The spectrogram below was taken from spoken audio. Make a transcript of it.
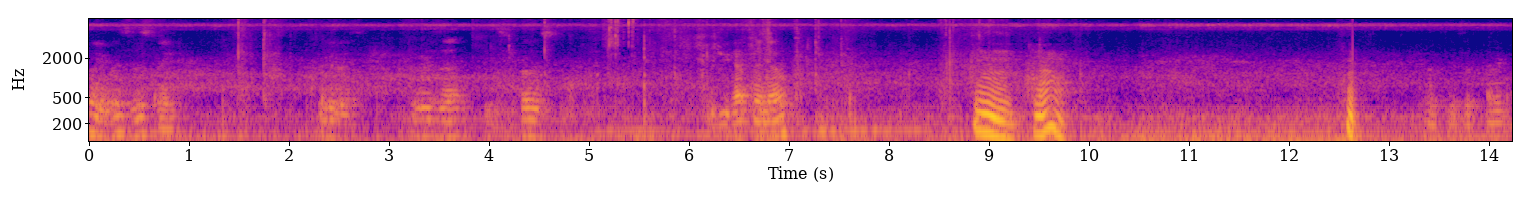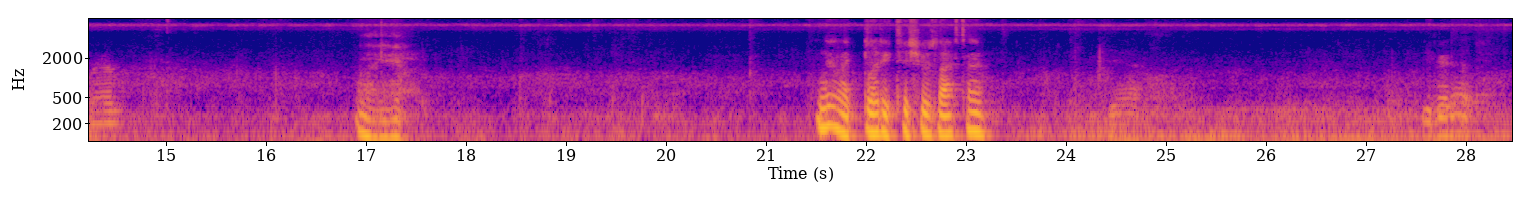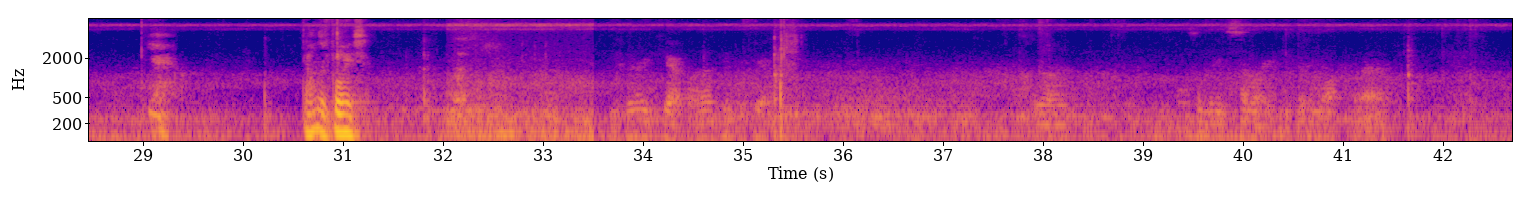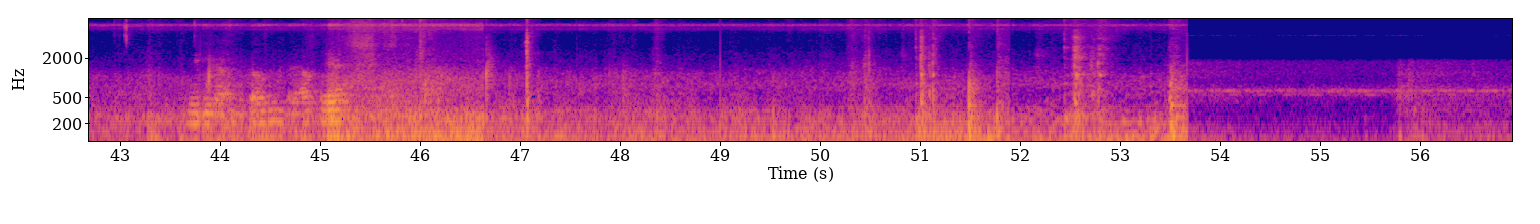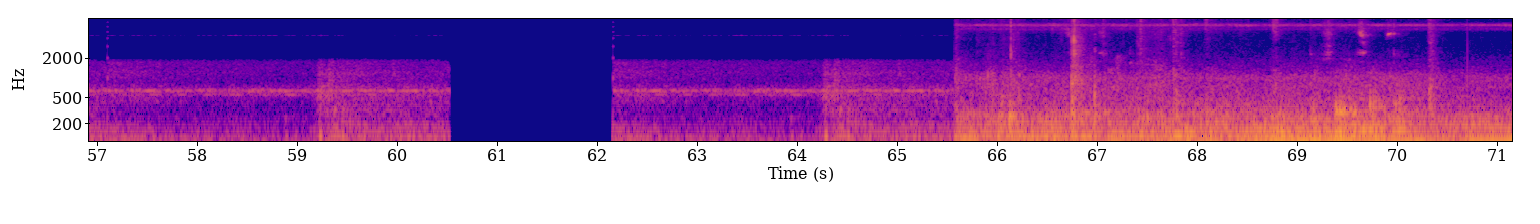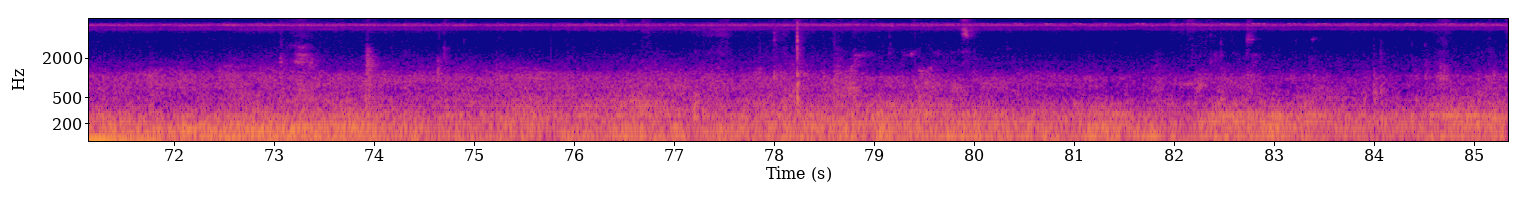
Wait, what is this thing? Is that? Supposed. Would you happen to know? Hmm, no. It's a pentagram. Oh, yeah. Isn't there like bloody tissues last time? Yeah. You hear that? Yeah. That was a voice. Be very careful. I don't think you're careful. Um, somebody somewhere you could walk around. Maybe not in the building, but out there. Sure he's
